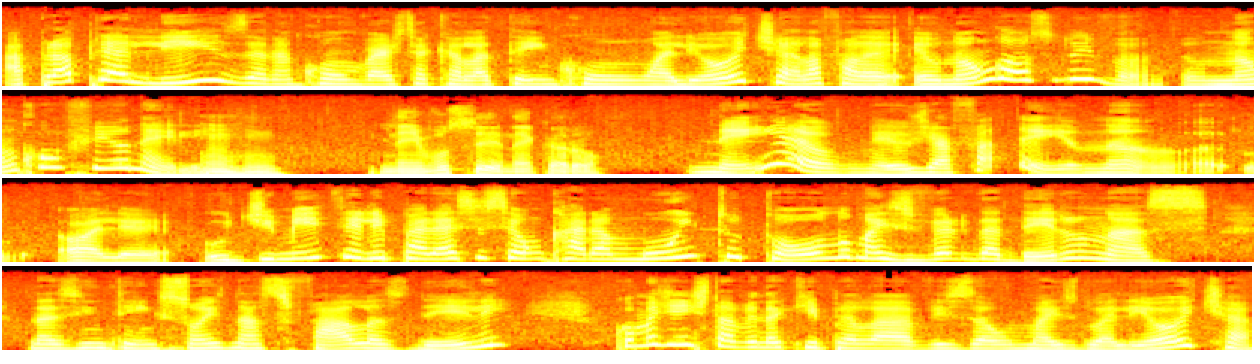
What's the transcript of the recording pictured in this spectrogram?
a própria Lisa na conversa que ela tem com o Aliotti, ela fala: "Eu não gosto do Ivan, eu não confio nele". Uhum. Nem você, né, Carol? Nem eu, eu já falei, eu não. Olha, o Dimitri ele parece ser um cara muito tolo, mas verdadeiro nas, nas intenções, nas falas dele. Como a gente tá vendo aqui pela visão mais do Aliotia,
